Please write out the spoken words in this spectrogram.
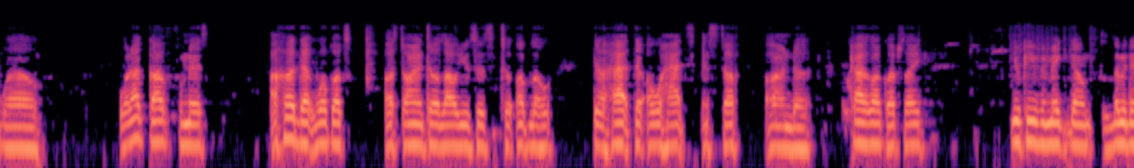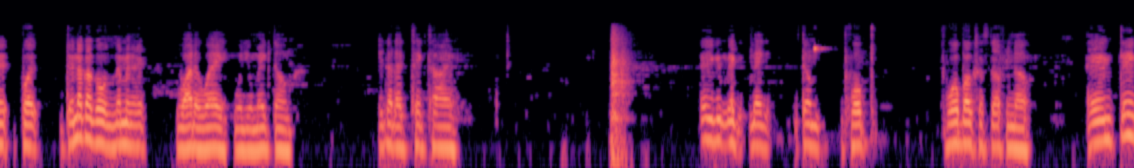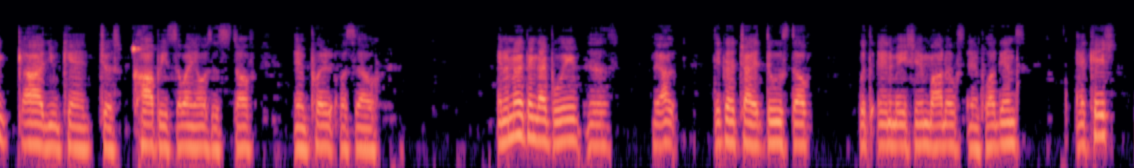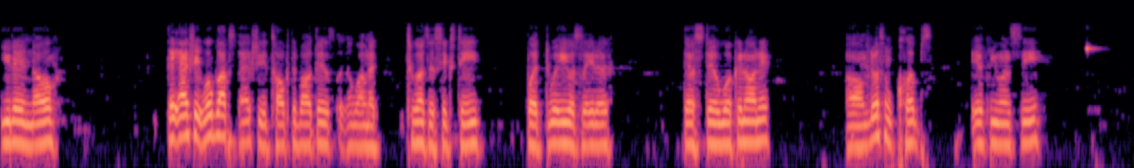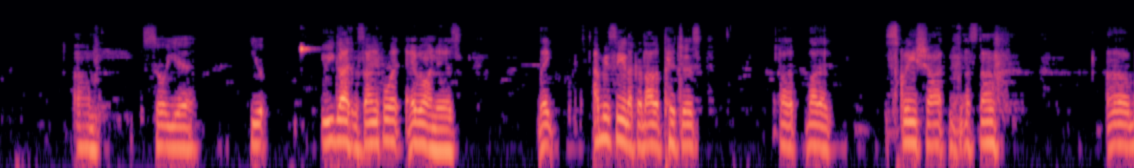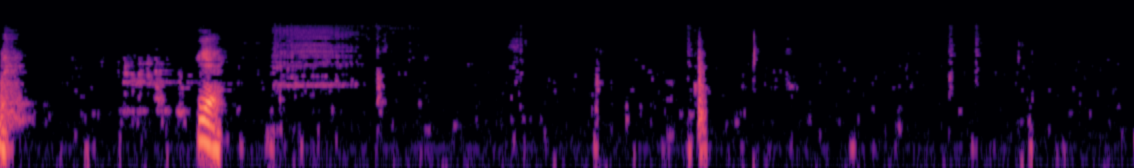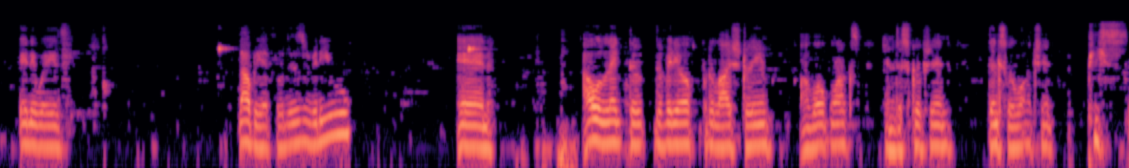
Well, what I got from this, I heard that Roblox are starting to allow users to upload their hat, their old hats and stuff on the catalog website. You can even make them limited, but they're not gonna go limited right away when you make them. You gotta take time. And you can make make them for four bucks and stuff, you know. And thank God you can't just copy somebody else's stuff and put it for sale. And another thing I believe is they are, they're gonna try to do stuff with animation models and plugins. In case you didn't know, they actually Roblox actually talked about this around like 2016, but three years later, they're still working on it. Um, there's some clips if you want to see. Um, so yeah, you you guys can sign for it. Everyone is. Like, I've been seeing like a lot of pictures, a lot of screenshots and stuff. Um, yeah. Anyways, that'll be it for this video. And I will link the, the video for the live stream on Roblox in the description. Thanks for watching. Peace.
